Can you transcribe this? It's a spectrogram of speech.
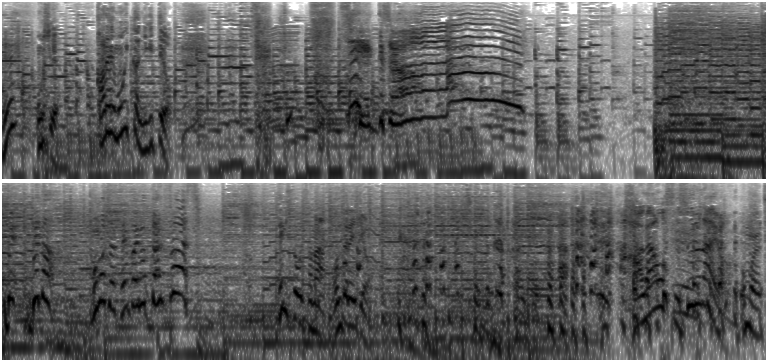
え？もし、カレーもう一回握ってよ。チックショー桃ちゃん先輩のダンクスマッシュ！テニスの王子様 On the Radio。鼻をすするなよ。お前こ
